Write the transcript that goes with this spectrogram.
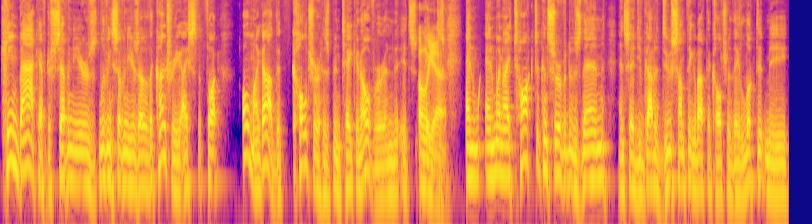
came back after seven years, living seven years out of the country. I thought, oh my God, the culture has been taken over, and it's Oh, it's- yeah. And and when I talked to conservatives then and said you've got to do something about the culture, they looked at me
